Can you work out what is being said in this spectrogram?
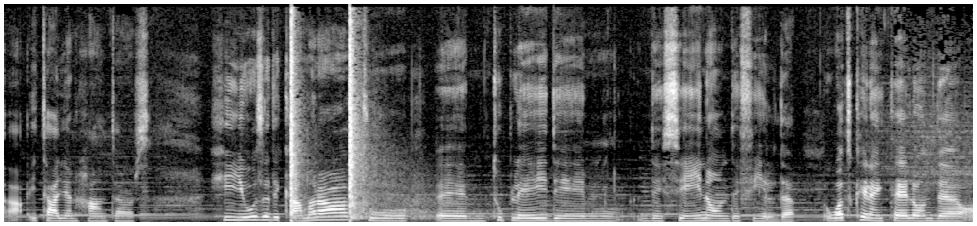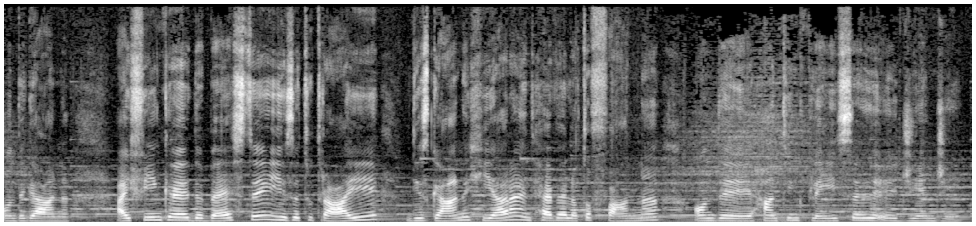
uh, Italian hunter. He used the camera to, um, to play the, the scene on the field. What can I tell on the, on the gun? I think uh, the best is to try this gun here and have a lot of fun on the hunting place uh, G&G.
